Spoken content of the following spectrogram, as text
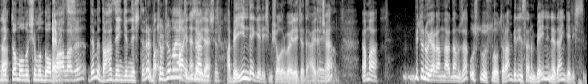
konektom oluşumunda o Evet. bağları değil mi? Daha zenginleştirir. Ba- Çocuğun hayatı Aynen güzelleşir. Öyle. Ha, beyin de gelişmiş olur böylece de ayrıca. Eyvallah. Ama bütün uyaranlardan uzak uslu uslu oturan bir insanın beyni neden gelişsin?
